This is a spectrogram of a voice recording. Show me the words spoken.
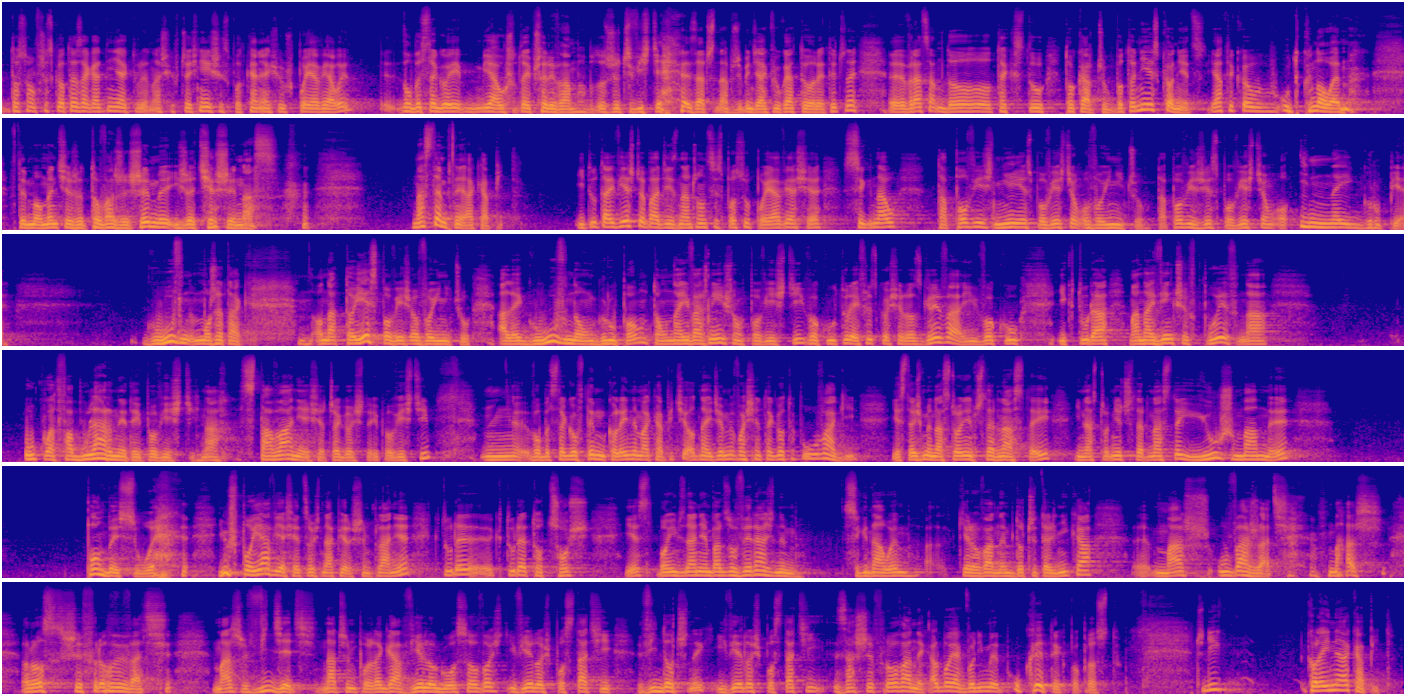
To są wszystko te zagadnienia, które w naszych wcześniejszych spotkaniach się już pojawiały. Wobec tego ja już tutaj przerywam, bo to rzeczywiście zaczyna brzmieć jak piłka teoretyczny. Wracam do tekstu Tokarczuk, bo to nie jest koniec. Ja tylko utknąłem w tym momencie, że towarzyszymy i że cieszy nas. Następny akapit. I tutaj w jeszcze bardziej znaczący sposób pojawia się sygnał ta powieść nie jest powieścią o wojniczu. Ta powieść jest powieścią o innej grupie. Główną, może tak, ona to jest powieść o wojniczu, ale główną grupą, tą najważniejszą w powieści, wokół której wszystko się rozgrywa i wokół, i która ma największy wpływ na układ fabularny tej powieści, na stawanie się czegoś tej powieści. Mm, wobec tego w tym kolejnym akapicie odnajdziemy właśnie tego typu uwagi. Jesteśmy na stronie 14 i na stronie 14 już mamy pomysł, już pojawia się coś na pierwszym planie, które, które to coś jest moim zdaniem bardzo wyraźnym sygnałem kierowanym do czytelnika, masz uważać, masz rozszyfrowywać, masz widzieć, na czym polega wielogłosowość i wielość postaci widocznych i wielość postaci zaszyfrowanych, albo jak wolimy, ukrytych po prostu. Czyli kolejny akapit.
